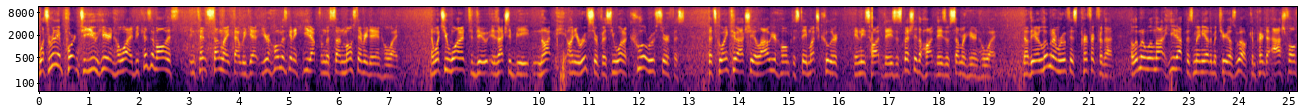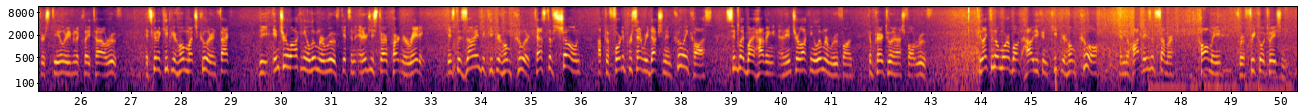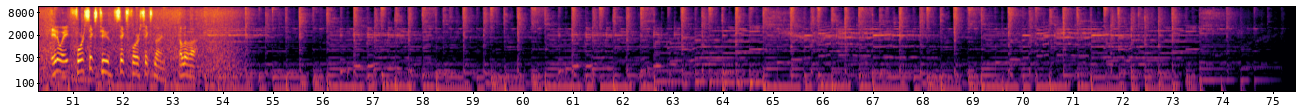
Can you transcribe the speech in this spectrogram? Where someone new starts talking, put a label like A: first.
A: What's really important to you here in Hawaii, because of all this intense sunlight that we get, your home is going to heat up from the sun most every day in Hawaii. And what you want it to do is actually be not on your roof surface, you want a cool roof surface that's going to actually allow your home to stay much cooler in these hot days, especially the hot days of summer here in Hawaii. Now the aluminum roof is perfect for that. Aluminum will not heat up as many other materials will compared to asphalt or steel or even a clay tile roof. It's going to keep your home much cooler. In fact, the interlocking aluminum roof gets an Energy Star partner rating. It's designed to keep your home cooler. Tests have shown up to 40% reduction in cooling costs simply by having an interlocking aluminum roof on compared to an asphalt roof. If you'd like to know more about how you can keep your home cool in the hot days of summer, call me for a free quotation, 808-462-6469. Aloha.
